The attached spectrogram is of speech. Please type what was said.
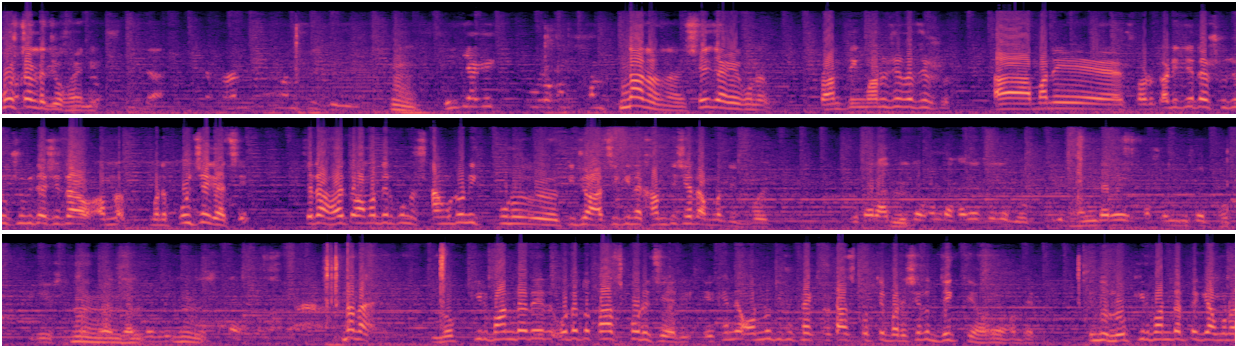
পোস্টালটা যোগ হয়নি। হুম। না না না সেই জায়গায় কোনো প্রান্তিক মানুষের কাছে মানে সরকারি যেটা সুযোগ সুবিধা সেটা আমরা মানে পৌঁছে গেছে সেটা হয়তো আমাদের কোনো সাংগঠনিক কোনো কিছু আছে কিনা খামতি সেটা আমরা দেখব না। না লক্ষ্মীর ভান্ডারের ওটা তো কাজ করেছে আর কি। এখানে অন্য কিছু ফ্যাক্টর কাজ করতে পারে সেটা দেখতে হবে আমাদের কিন্তু লক্ষ্মীর ভান্ডার থেকে আমরা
